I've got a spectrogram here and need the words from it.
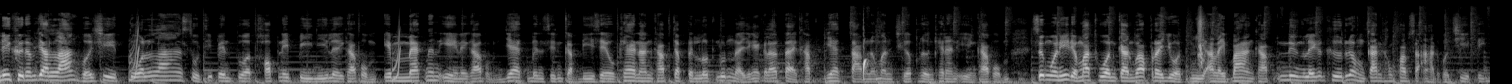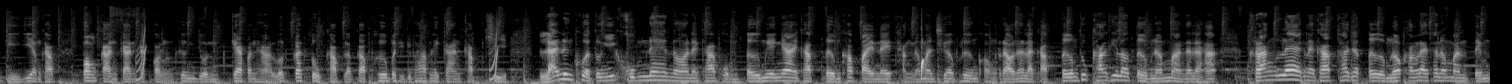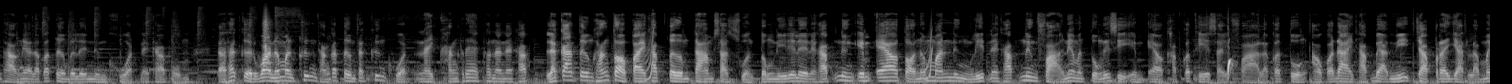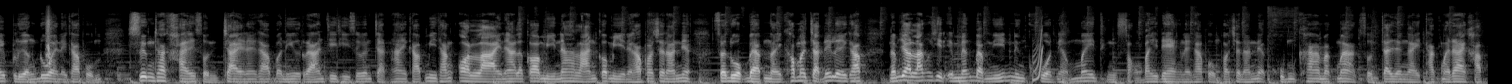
นี่คือน้ำยาล้างหัวฉีดตัวล่าสุดที่เป็นตัวท็อปในปีนี้เลยครับผม M Max นั่นเองนะครับผมแยกเบนซินกับดีเซลแค่นั้นครับ จะเป็นรถรุ่นไหนยังไงก็แล้วแต่ครับ แยกตามน้ำมันเชื้อเพลิงแค่นั้นเองครับผม ซึ่งวันนี้เดี๋ยวมาทวนกันว่าประโยชน์มีอะไรบ้างครับหนึ่งเลยก็คือเรื่องของการทำความสะอาดหัวฉีดที่ดีเยี่ยมครับป้องกันการกัดกร่อนของเครื่องยนต์แก้ปัญหาลดกระตุกครับแล้วก็เพิ่มประสิทธิภาพในการขับขี่ และหนึ่งขวดตรงนี้คุ้มแน่นอนนะครับผมเติมง่ายๆครับเติมเข้าไปในถังน้ำมันเชื้อเพลิงของเรานั่นแหละครับเติมทุกครั้งที่เราเติมน้ำมันนั่นแหละฮะครั้งแรกนะครับถ้าจะเติมเนาะครั้งแรกถ้าน้ำมันเต็มถังเนี่ยเราก็เติมไปเลย 1 ขวดนะครับผม แต่ถ้าเกิดว่าน้ำมันครึ่งถังก็เติมสักครึ่งขวดในครั้งแรกเท่านั้นนะครับ และการเติมครั้งต่อไปครับเติมตามสัดส่วนตรงนี้ได้เลยนะครับ 1 ml ต่อน้ำมัน 1 ลิตรนะครับหนึ่งฝาเนี่ยมันตวงได้ 4 ml ครับก็เทใส่ฝาแล้วก็ตวงเอาก็ได้ครับ แบบนี้จะประหยัดและไม่เปลืองด้วยนะครับผม ซึ่งถ้าใครสนใจนะครับวันนี้ร้าน GT7 จัดให้ครับมีทั้งออนไลน์นะฮะแล้วก็มีหน้าร้านก็มีนะครับเพราะฉะนั้นเนี่ยสะดวกแบบไหนเข้ามาจัดได้เลยครับน้ำยาล้างหัวฉีด M Max แบบนี้หนึ่งขวดเนี่ยไม่ถึงสองใบแดงนะครับผมเพราะฉะนั้นเนี่ยคุ้มค่ามากๆ สนใจยังไงทักมาได้ครับ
